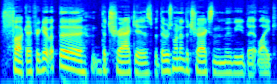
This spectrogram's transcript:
fuck, I forget what the the track is, but there was one of the tracks in the movie that like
